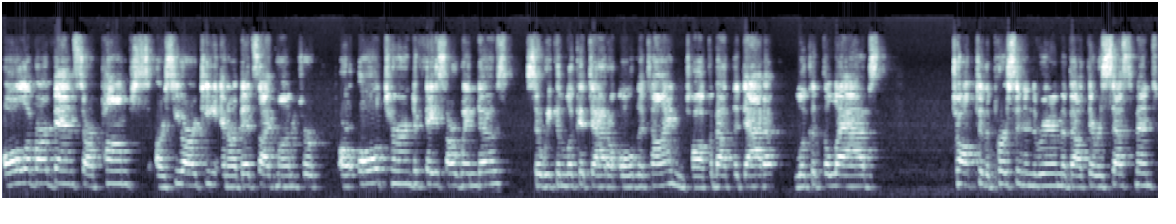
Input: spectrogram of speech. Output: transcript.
all of our vents our pumps our crt and our bedside monitor are all turned to face our windows so we can look at data all the time and talk about the data look at the labs talk to the person in the room about their assessment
